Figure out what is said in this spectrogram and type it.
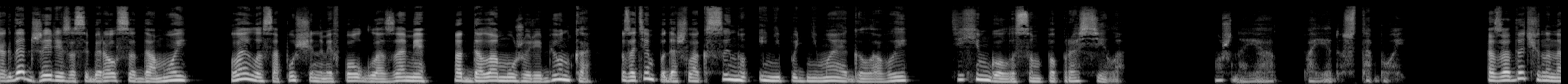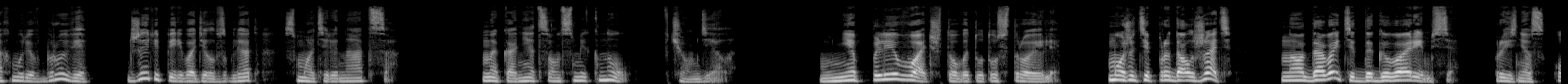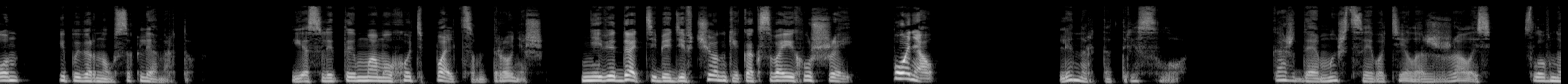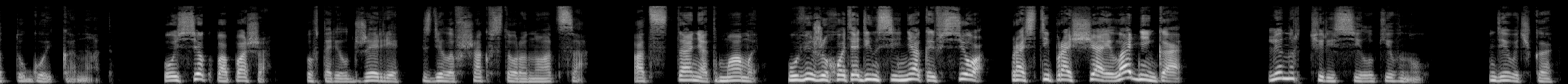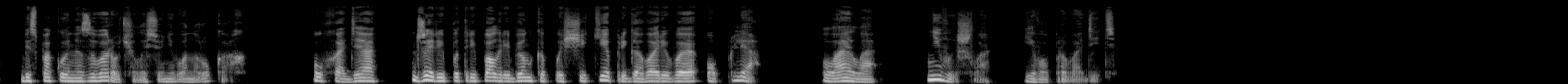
Когда Джерри засобирался домой, Лайла с опущенными в пол глазами отдала мужу ребенка, затем подошла к сыну и, не поднимая головы, тихим голосом попросила. «Можно я поеду с тобой?» Озадаченно нахмурив брови, Джерри переводил взгляд с матери на отца. Наконец он смекнул, в чем дело. «Мне плевать, что вы тут устроили. Можете продолжать, но давайте договоримся», — произнес он и повернулся к Ленарту. «Если ты маму хоть пальцем тронешь, не видать тебе девчонки, как своих ушей. Понял?» Ленарта трясло. Каждая мышца его тела сжалась, словно тугой канат. «Усек, папаша», — повторил Джерри, сделав шаг в сторону отца. «Отстань от мамы! Увижу хоть один синяк, и все! Прости-прощай, ладненько!» Ленард через силу кивнул. Девочка беспокойно заворочилась у него на руках. Уходя, Джерри потрепал ребенка по щеке, приговаривая «опля». Лайла не вышла его проводить.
